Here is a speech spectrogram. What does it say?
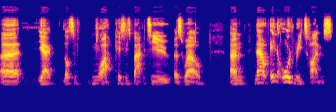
Uh, yeah, lots of mwah, kisses back to you as well. Um, now, in ordinary times,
